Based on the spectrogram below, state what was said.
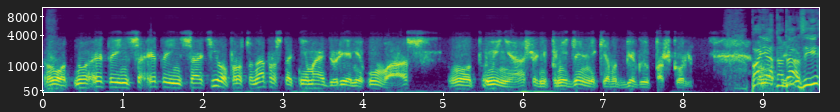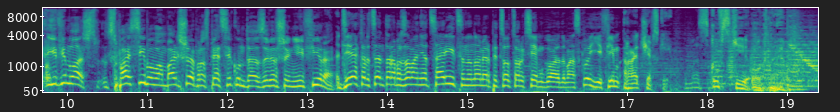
Вот. Но эта, иници- эта инициатива просто-напросто отнимает время у вас, вот, у меня. Сегодня понедельник, я вот бегаю по школе. Понятно, Вот, да. и- Ефим Лаш, спасибо вам большое. Просто 5 секунд до завершения эфира. Директор Центра образования Царицына, номер 547 города Москвы, Ефим Рачевский. Московские окна.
